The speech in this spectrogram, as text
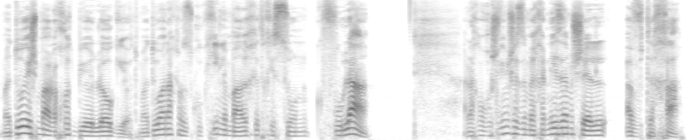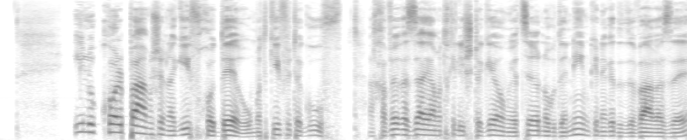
מדוע יש מערכות ביולוגיות? מדוע אנחנו זקוקים למערכת חיסון כפולה? אנחנו חושבים שזה מכניזם של אבטחה. אילו כל פעם שנגיף חודר ומתקיף את הגוף, החבר הזה היה מתחיל להשתגע ומייצר נוגדנים כנגד הדבר הזה,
